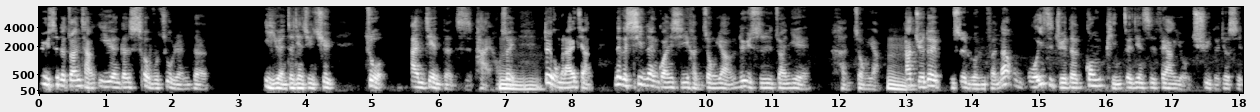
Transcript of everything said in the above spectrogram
律师的专长、意愿跟受辅助人的意愿这件事情去做案件的指派。哈、所以嗯。对我们来讲，那个信任关系很重要，律师专业很重要。嗯，它绝对不是轮分。那我一直觉得公平这件事非常有趣的，就是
